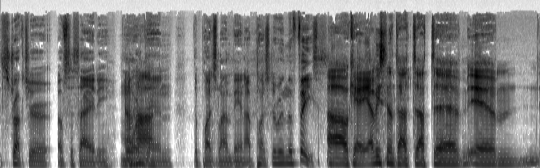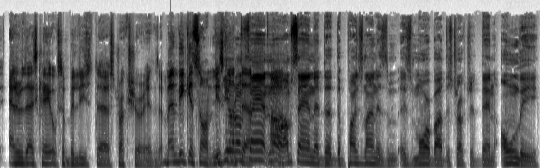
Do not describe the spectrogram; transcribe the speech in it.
structure of society more Aha. than the punchline being I punched her in the face. Ah, Okej, jag visste inte att, att uh, um, Andrew Dice Clay också belyste structure. In, men vilket som, You get what. I'm saying? No, Ja. I'm saying that the, the punchline is is more about the structure than only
